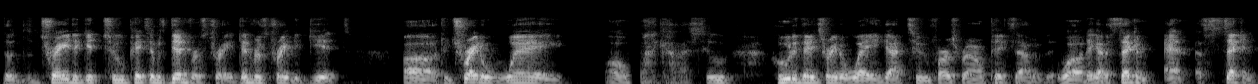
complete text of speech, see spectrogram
the the trade to get two picks. It was Denver's trade. Denver's trade to get uh, to trade away. Oh my gosh, who who did they trade away and got two first round picks out of it? Well, they got a second at a second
